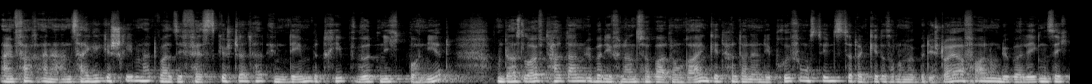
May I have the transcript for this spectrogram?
einfach eine Anzeige Anzeige geschrieben hat, weil sie festgestellt hat, in dem Betrieb wird nicht boniert. Und das läuft halt dann über die Finanzverwaltung rein, geht halt dann in die Prüfungsdienste, dann geht es auch noch über die Steuerfahndung, die überlegen sich,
